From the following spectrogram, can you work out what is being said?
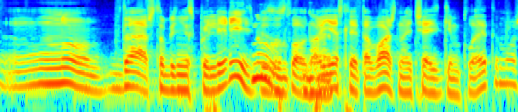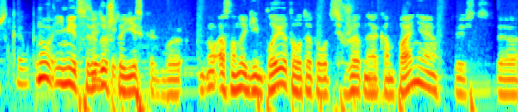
Ну, да, чтобы не спойлерить, ну, безусловно. Да. Но если это важная часть геймплея, ты можешь как бы... Ну, имеется в виду, что есть как бы... Ну, основной геймплей — это вот эта вот сюжетная кампания. То есть э,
